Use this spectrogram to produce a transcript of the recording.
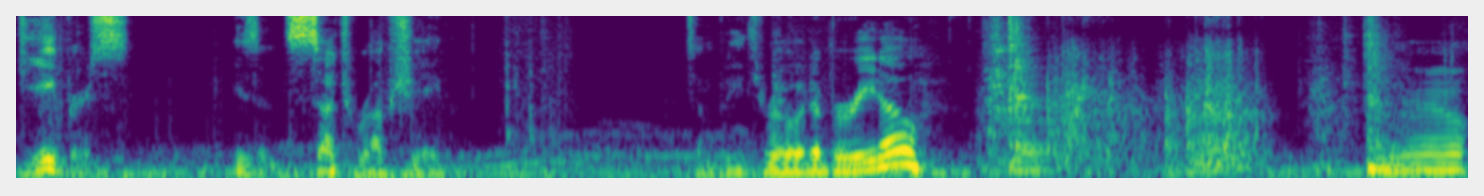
jeepers. He's in such rough shape. Somebody throw it a burrito? No.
